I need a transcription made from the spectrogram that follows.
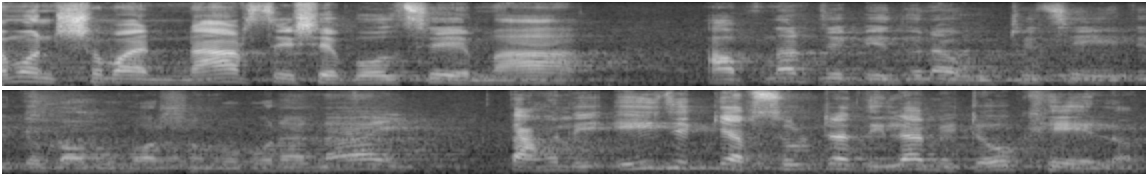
এমন সময় নার্স এসে বলছে, মা, আপনার যে বেদনা উঠেছে, এতে তো বাবু হওয়ার সম্ভাবনা নাই। তাহলে এই যে ক্যাপসুলটা দিলাম, এটাও খেয়ে এলাম।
